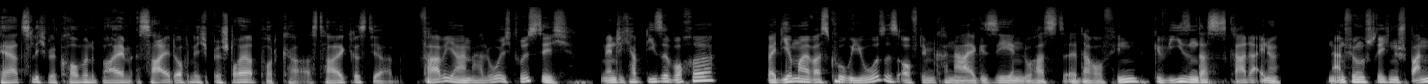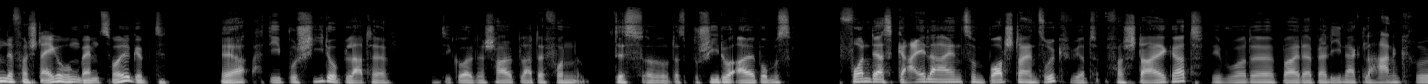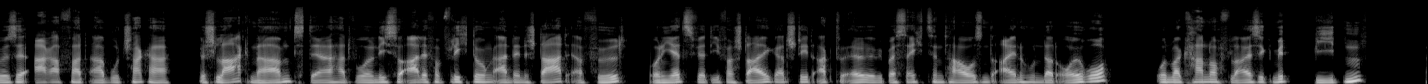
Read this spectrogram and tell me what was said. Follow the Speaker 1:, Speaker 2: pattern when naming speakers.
Speaker 1: Herzlich willkommen beim Sei doch nicht besteuert Podcast. Hi Christian.
Speaker 2: Fabian, hallo, ich grüße dich. Mensch, ich habe diese Woche bei dir mal was Kurioses auf dem Kanal gesehen. Du hast äh, darauf hingewiesen, dass es gerade eine, in Anführungsstrichen, spannende Versteigerung beim Zoll gibt.
Speaker 1: Ja, die Bushido-Platte, die goldene Schallplatte von des, also des Bushido-Albums von der Skyline zum Bordstein zurück wird versteigert. Die wurde bei der Berliner Clangröße Arafat Abu Chaka beschlagnahmt. Der hat wohl nicht so alle Verpflichtungen an den Staat erfüllt. Und jetzt wird die versteigert, steht aktuell bei 16.100 Euro. Und man kann noch fleißig mitbieten.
